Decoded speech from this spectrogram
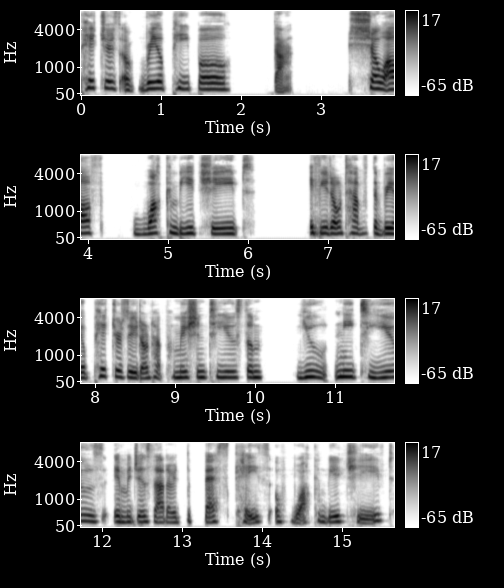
pictures of real people that show off what can be achieved. If you don't have the real pictures or you don't have permission to use them, you need to use images that are the best case of what can be achieved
